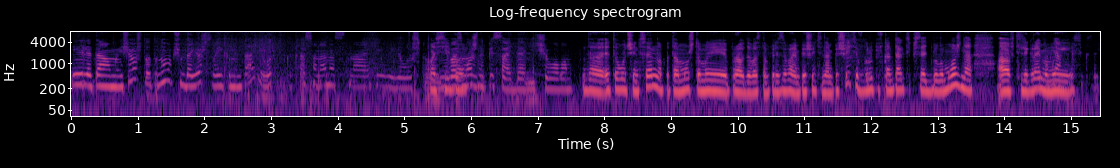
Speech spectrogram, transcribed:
или там еще что-то. Ну, в общем, даешь свои комментарии. Вот как раз она нас на это вывела, что Спасибо. невозможно писать, да, ничего вам. Да, это очень ценно, потому что мы, правда, вас там призываем, пишите нам, пишите. В группе ВКонтакте писать было можно, а в Телеграме мы... Яндексе, кстати?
